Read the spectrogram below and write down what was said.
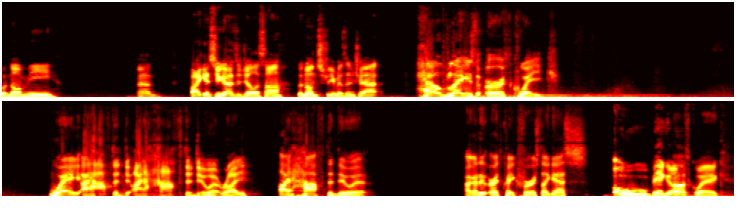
But not me. Man. But I guess you guys are jealous, huh? The non-streamers in chat? Hellblaze Earthquake. Wait, I have to do I have to do it, right? I have to do it. I gotta do Earthquake first, I guess. Oh, big earthquake.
